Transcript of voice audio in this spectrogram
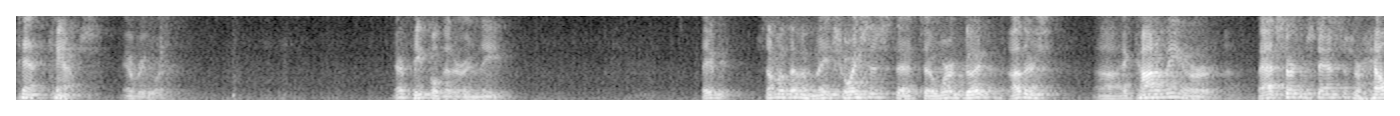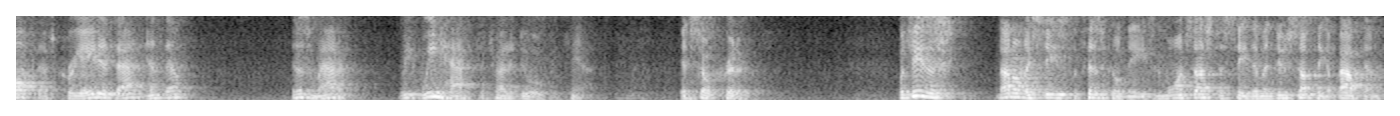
tent camps everywhere. There are people that are in need. They've, some of them have made choices that uh, weren't good. Others, uh, economy or bad circumstances or health has created that in them. It doesn't matter. We, we have to try to do what we can. It's so critical. Well, Jesus not only sees the physical needs and wants us to see them and do something about them,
